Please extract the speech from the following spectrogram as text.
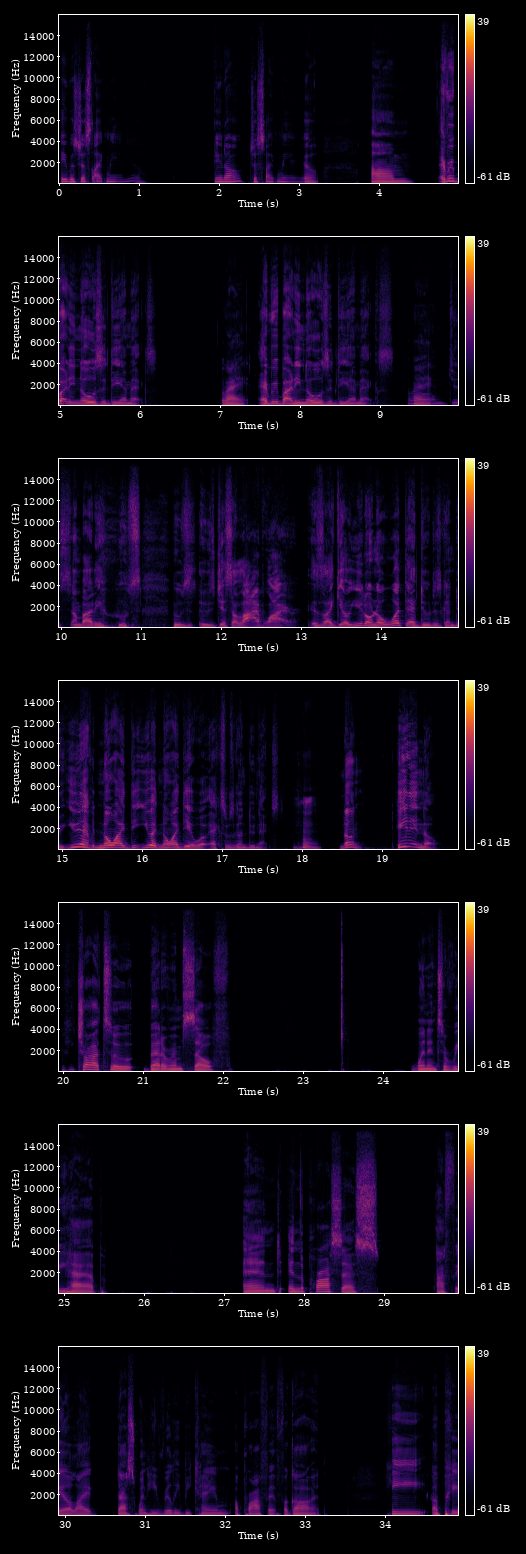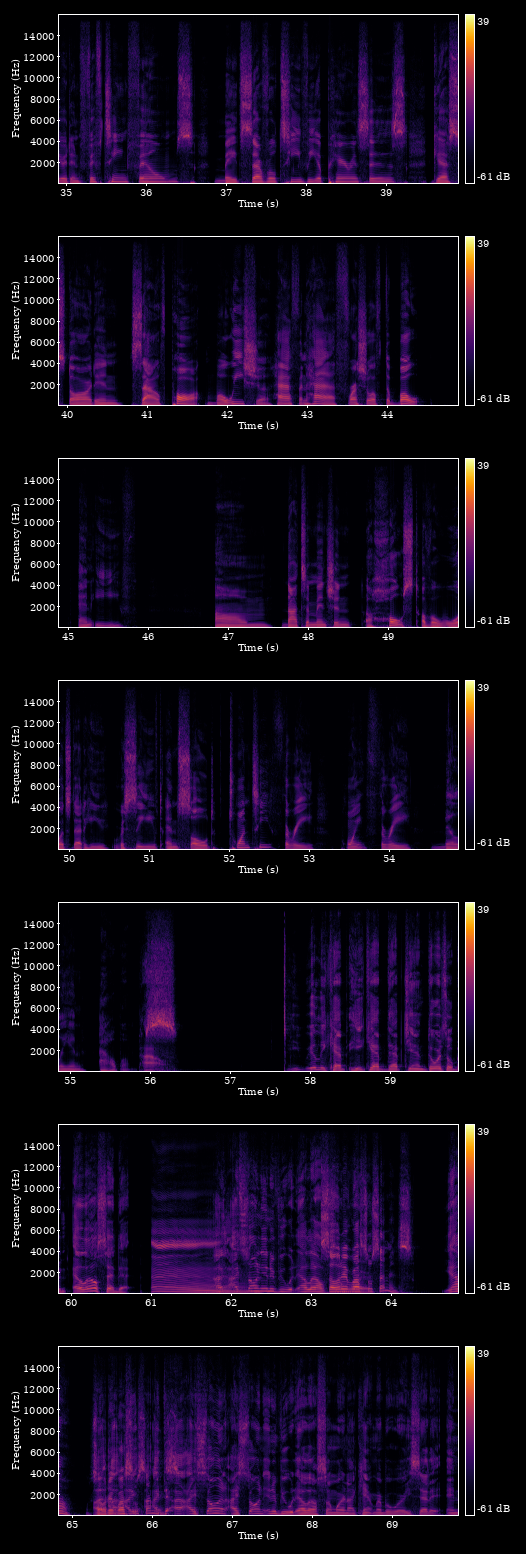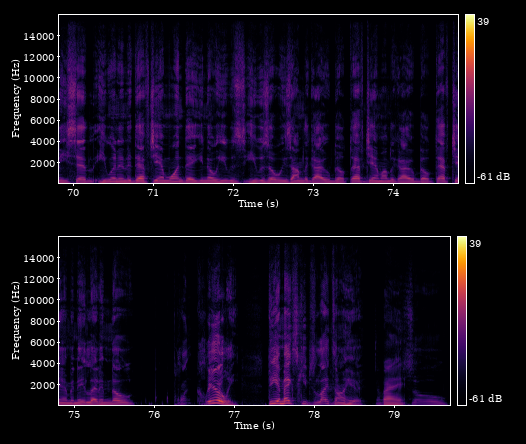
he was just like me and you. You know, just like me and you. Um, Everybody knows a DMX. right, Everybody knows a DMX. right. Um, just somebody who's who's who's just a live wire. It's like, yo, you don't know what that dude is gonna do. You have no idea. You had no idea what X was gonna do next. Hmm. None. He didn't know. He tried to better himself, went into rehab, and in the process, I feel like that's when he really became a prophet for God. He appeared in 15 films, made several TV appearances, guest starred in South Park, Moesha, Half and Half, Fresh Off the Boat, and Eve. Um, not to mention a host of awards that he received and sold 23.3 million albums. Wow. He really kept he kept Def Jam doors open. LL said that. Mm. I, I saw an interview with LL. so did. Russell Simmons. Yeah. So I- did Russell I- Simmons. I, I saw an, I saw an interview with LL somewhere, and I can't remember where he said it. And he said he went into Def Jam one day. You know, he was he was always I'm the guy who built Def Jam. I'm the guy who built Def Jam, and they let him know pl- clearly. DMX keeps the lights on here, Right. so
